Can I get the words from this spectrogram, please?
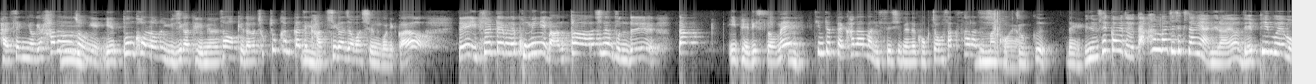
발색력이 하루 음. 종일 예쁜 컬러로 유지가 되면서 게다가 촉촉함까지 음. 같이 가져가시는 거니까요. 내 입술 때문에 고민이 많다 하시는 분들 딱 이 베리썸에 음. 틴트팩 하나만 있으시면 걱정 싹 사라지실 정말 거예요. 걱정 끝. 네. 왜냐면 색깔도 딱 한 가지 색상이 아니라요. 내 피부에 뭐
